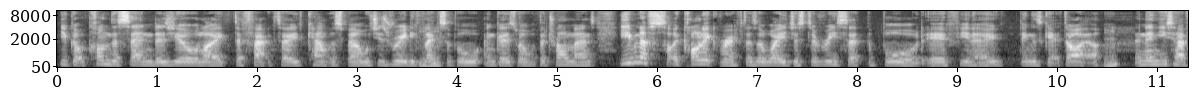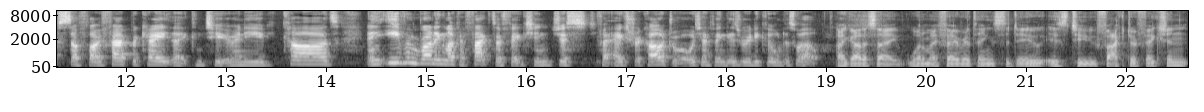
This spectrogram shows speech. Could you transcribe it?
You've got Condescend as your like de facto counter spell, which is really mm-hmm. flexible and goes well with the Tron lands. You even have Cyclonic Rift as a way just to reset the board if, you know, things get dire. Mm-hmm. And then you have stuff like Fabricate that can tutor any of your cards. And even running like a Fact or Fiction just for extra card draw, which I think is really cool as well. I gotta say, one of my favorite things to do is to fact or fiction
